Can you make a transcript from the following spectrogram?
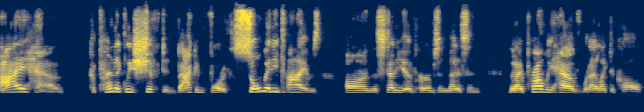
I have copernically shifted back and forth so many times on the study of herbs and medicine that I probably have what I like to call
